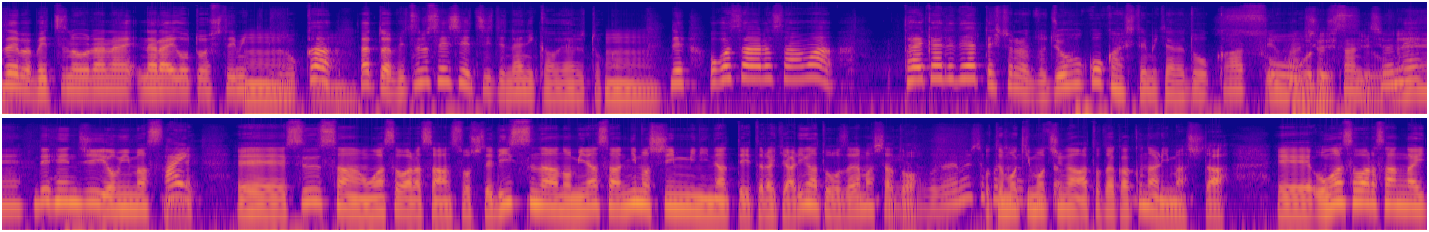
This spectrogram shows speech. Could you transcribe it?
例えば別の占い、習い事をしてみるとか、あとは別の先生について何かをやるとか。うん。で、小笠原さんは大会で出会った人などと情報交換してみたらどうかっていう話をしたんですよね。で返事読みますね、はい。えースーさん、小笠原さん、そしてリスナーの皆さんにも親身になっていただきありがとうございましたと。とても気持ちが温かくなりました、えー小笠原さんが言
